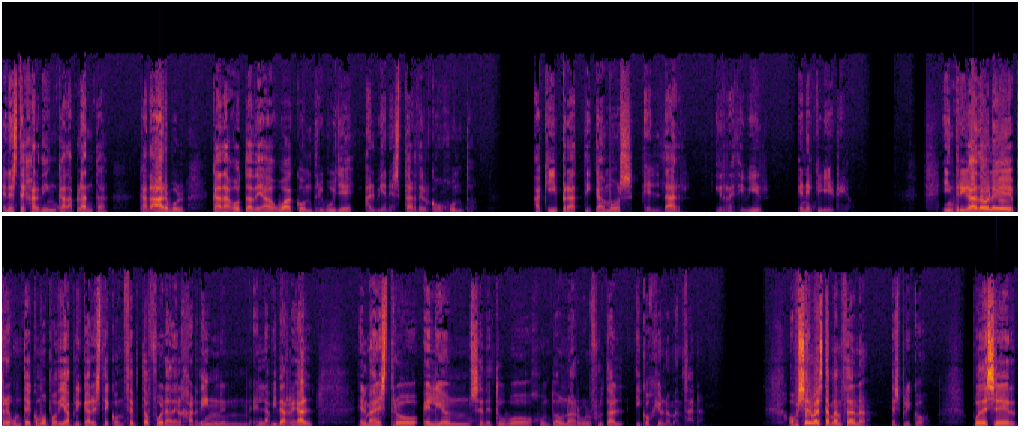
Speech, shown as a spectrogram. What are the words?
En este jardín cada planta, cada árbol, cada gota de agua contribuye al bienestar del conjunto. Aquí practicamos el dar y recibir en equilibrio. Intrigado le pregunté cómo podía aplicar este concepto fuera del jardín, en, la vida real. El maestro Elion se detuvo junto a un árbol frutal y cogió una manzana. Observa esta manzana, explicó. Puede ser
